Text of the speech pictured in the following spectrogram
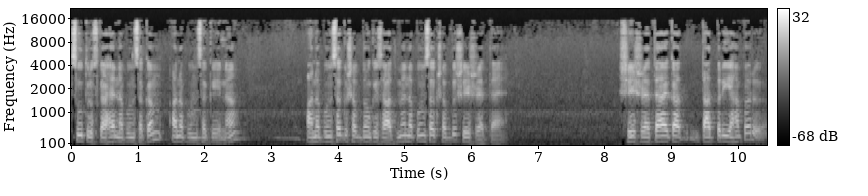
सूत्र उसका है नपुंसकम अनपुंसके न अनपुंसक शब्दों के साथ में नपुंसक शब्द शेष रहता है। शेष रहता है का तात्पर्य यहाँ पर,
